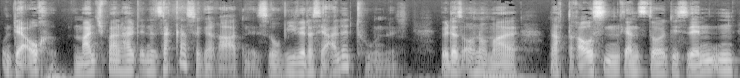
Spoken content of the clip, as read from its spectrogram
und der auch manchmal halt in eine Sackgasse geraten ist, so wie wir das ja alle tun. Ich will das auch nochmal nach draußen ganz deutlich senden.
